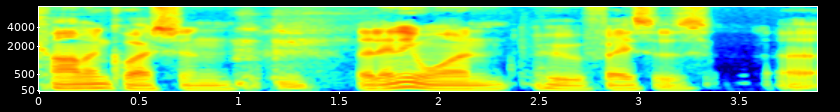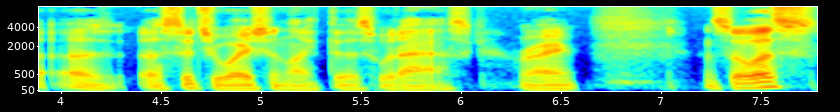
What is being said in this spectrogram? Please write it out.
common question that anyone who faces a, a, a situation like this would ask, right? And so let's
